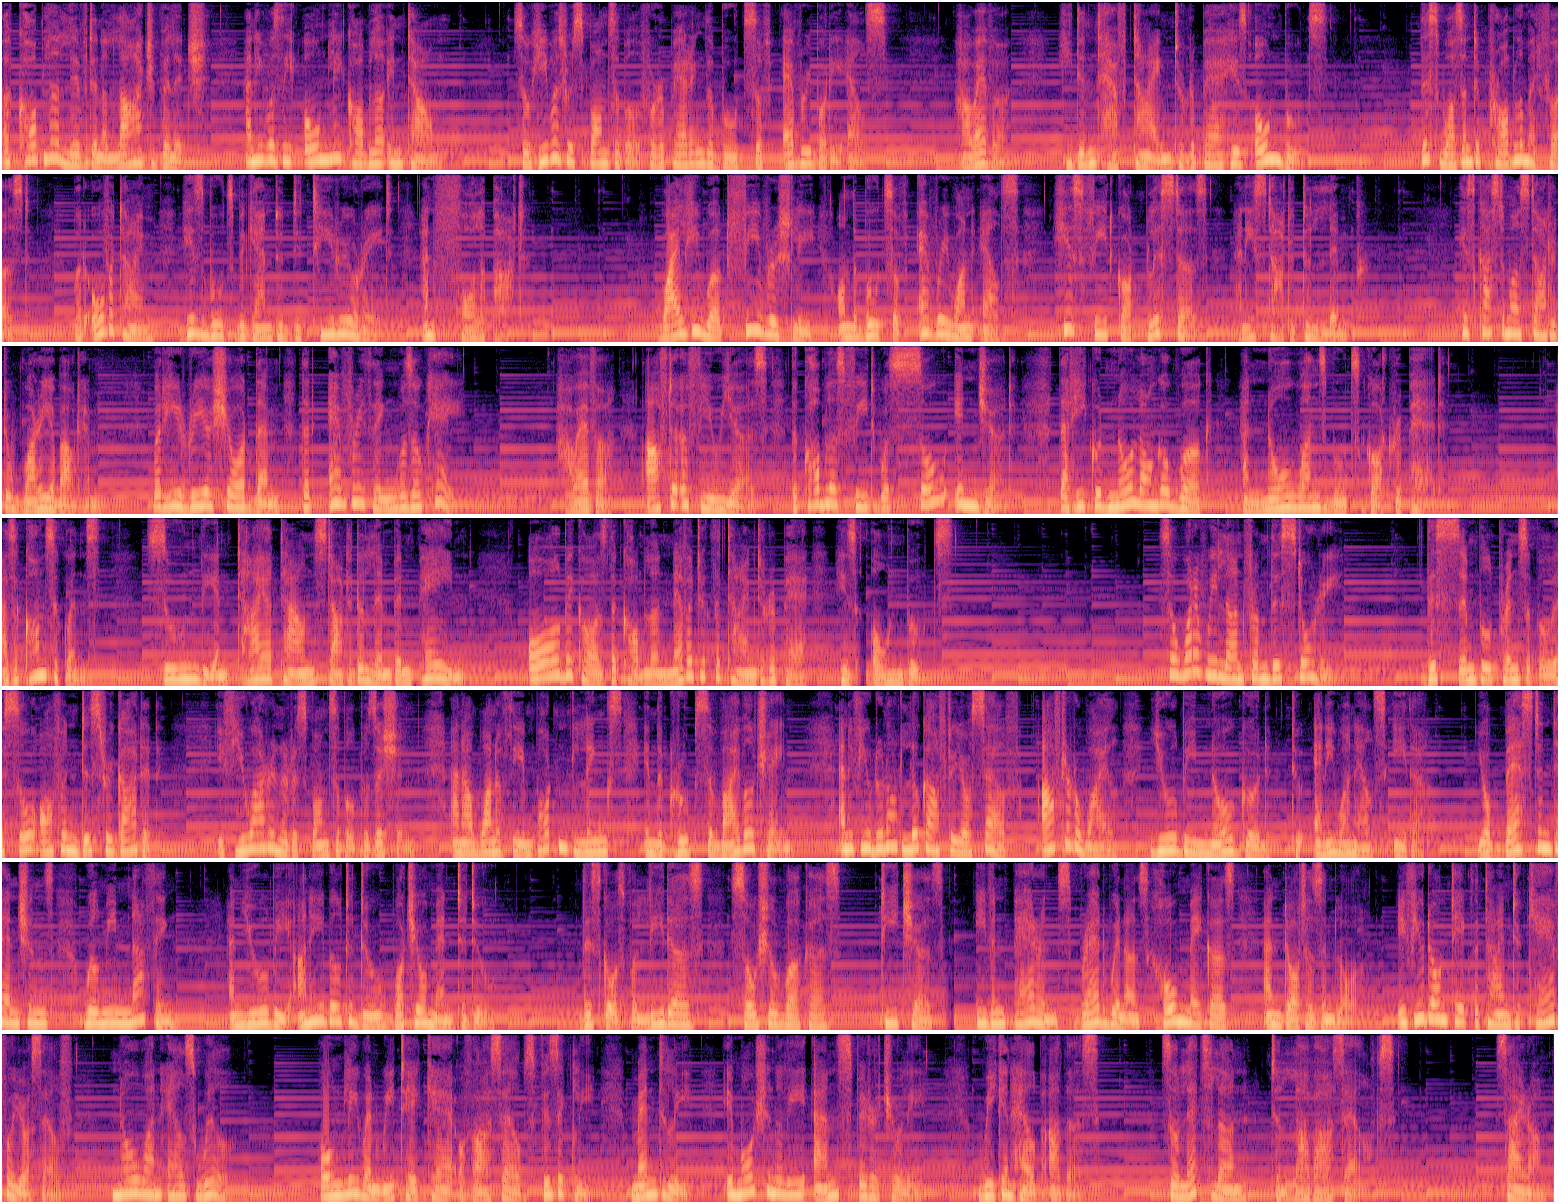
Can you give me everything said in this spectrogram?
A cobbler lived in a large village, and he was the only cobbler in town. So he was responsible for repairing the boots of everybody else. However, he didn't have time to repair his own boots. This wasn't a problem at first, but over time, his boots began to deteriorate and fall apart. While he worked feverishly on the boots of everyone else, his feet got blisters and he started to limp. His customers started to worry about him, but he reassured them that everything was okay. However, after a few years, the cobbler's feet were so injured that he could no longer work and no one's boots got repaired. As a consequence, soon the entire town started to limp in pain, all because the cobbler never took the time to repair his own boots. So, what have we learned from this story? This simple principle is so often disregarded. If you are in a responsible position and are one of the important links in the group's survival chain, and if you do not look after yourself, after a while, you'll be no good to anyone else either. Your best intentions will mean nothing, and you'll be unable to do what you're meant to do. This goes for leaders, social workers, teachers, even parents, breadwinners, homemakers, and daughters in law. If you don't take the time to care for yourself, no one else will. Only when we take care of ourselves physically, mentally, emotionally, and spiritually, we can help others. So let's learn to love ourselves. Sairam.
